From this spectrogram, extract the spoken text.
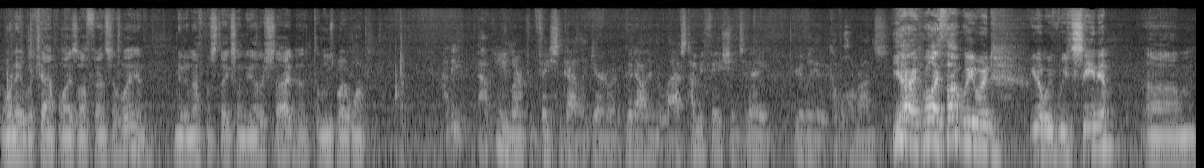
weren't able to capitalize offensively and made enough mistakes on the other side to, to lose by one. How do you, how can you learn from facing a guy like Garrett who had a good outing the last time he faced you and today? You're able to get a couple home runs. Yeah, well, I thought we would, you know, we, we'd seen him. Um,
